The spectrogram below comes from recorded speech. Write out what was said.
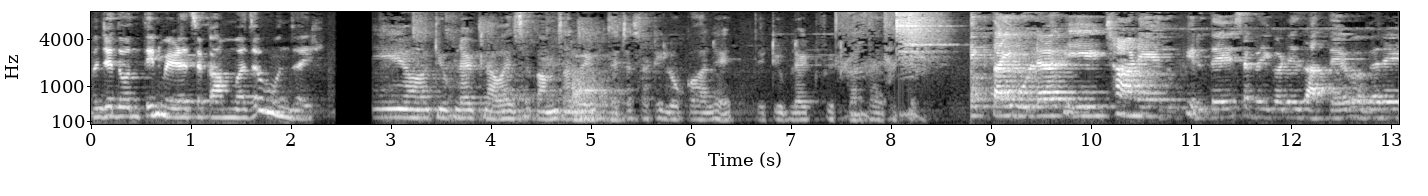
म्हणजे दोन तीन वेळेचं काम माझं होऊन जाईल. ट्यूबलाईट लावायचं काम चालू आहे. त्याच्यासाठी लोक आले ते ट्यूबलाईट फिट करतायत. एक ताई बोलल्या की छान आहे तू फिरते सगळीकडे जाते वगैरे.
